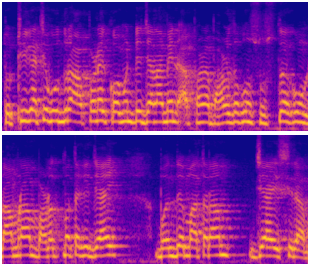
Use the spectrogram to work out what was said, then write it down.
তো ঠিক আছে বন্ধুরা, আপনারা কমেন্টে জানাবেন, আপনারা ভারত থাকুন, সুস্থ থাকুন। রাম রাম, ভারত মাতাকে যাই বন্দে মাতারাম, জয় শ্রীরাম।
